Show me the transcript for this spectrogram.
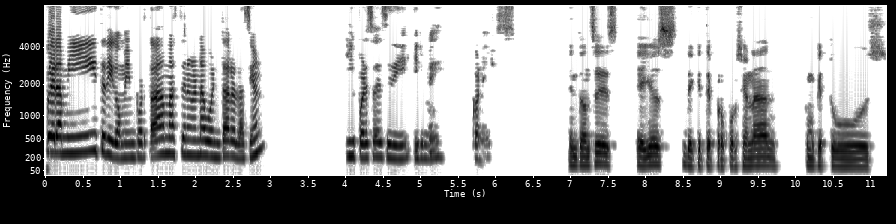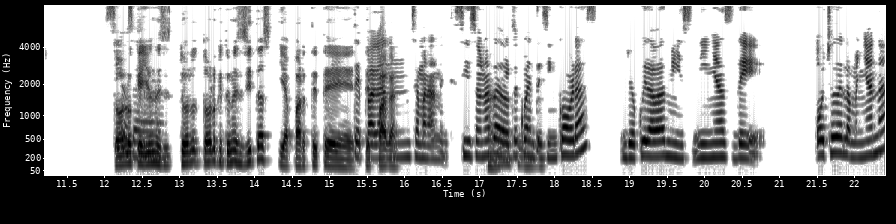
Pero a mí, te digo, me importaba más tener una bonita relación. Y por eso decidí irme con ellos. Entonces, ellos de que te proporcionan como que tus Sí, todo lo que ellos todo, todo lo que tú necesitas y aparte te, te, pagan, semanalmente. Sí, son Ah, alrededor de semanal. 45 horas. Yo cuidaba a mis niñas de 8 de la mañana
